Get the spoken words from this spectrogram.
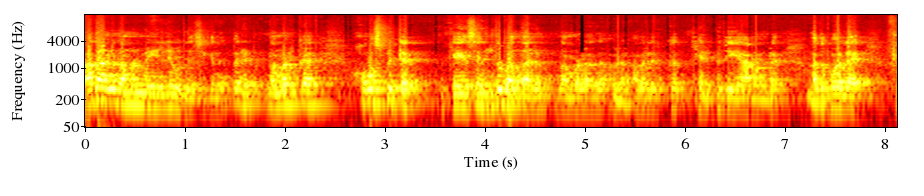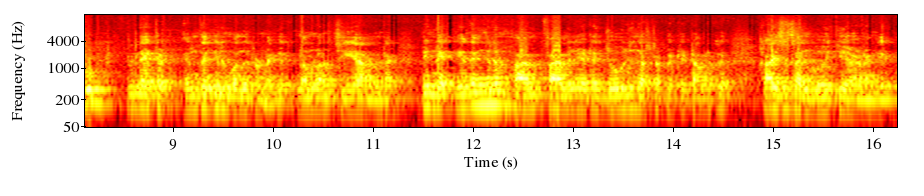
അതാണ് നമ്മൾ മെയിൻലി ഉദ്ദേശിക്കുന്നത്. ഇപ്പം നമ്മൾക്ക് ഹോസ്പിറ്റൽ കേസ് എന്ത് വന്നാലും നമ്മൾ അത് അവർ- അവർക്ക് ഹെൽപ്പ് ചെയ്യാറുണ്ട്. അതുപോലെ ഫുഡ് റിലേറ്റഡ് എന്തെങ്കിലും വന്നിട്ടുണ്ടെങ്കിൽ നമ്മൾ അത് ചെയ്യാറുണ്ട്. പിന്നെ ഏതെങ്കിലും ഫാമിലിയുടെ ജോലി നഷ്ടപ്പെട്ടിട്ട് അവർക്ക് ക്രൈസിസ് അനുഭവിക്കുകയാണെങ്കിൽ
